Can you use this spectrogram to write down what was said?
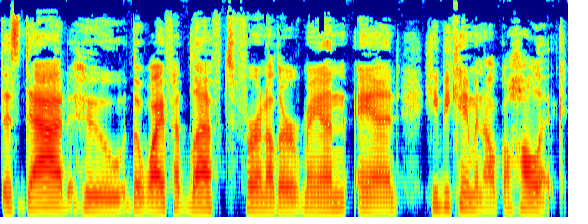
this dad who the wife had left for another man and he became an alcoholic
